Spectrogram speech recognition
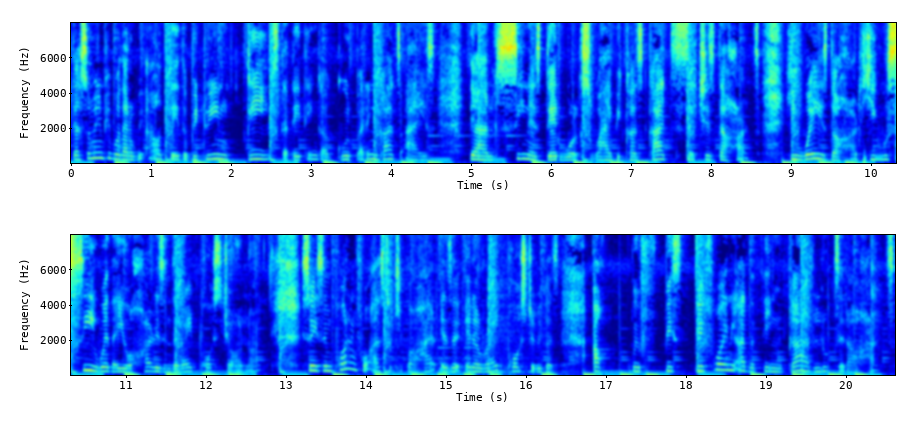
There are so many people that will be out there, they'll be doing deeds that they think are good, but in God's eyes, they are seen as dead works. Why? Because God searches the heart, He weighs the heart, He will see whether your heart is in the right posture or not. So it's important for us to keep our heart at a right posture because our before any other thing, God looks at our hearts,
